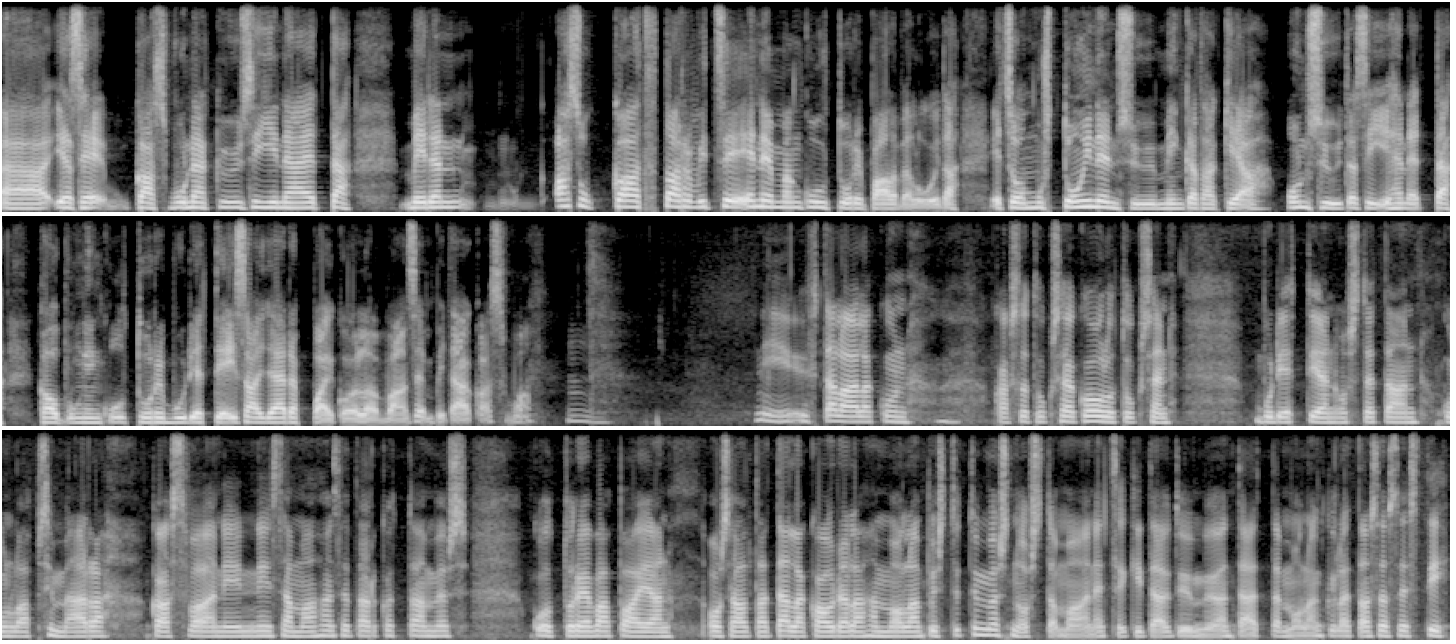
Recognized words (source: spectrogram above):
ää, ja se kasvu näkyy siinä, että meidän asukkaat tarvitsee enemmän kulttuuripalveluita. Et se on musta toinen syy, minkä takia on syytä siihen, että kaupungin kulttuuribudjetti ei saa jäädä paikoillaan, vaan sen pitää kasvaa. Mm. Niin, yhtä lailla kuin kasvatuksen ja koulutuksen budjettia nostetaan, kun lapsimäärä kasvaa, niin, niin samahan se tarkoittaa myös kulttuuri- ja vapaa-ajan osalta. Tällä kaudellahan me ollaan pystytty myös nostamaan, että sekin täytyy myöntää, että me ollaan kyllä tasaisesti,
